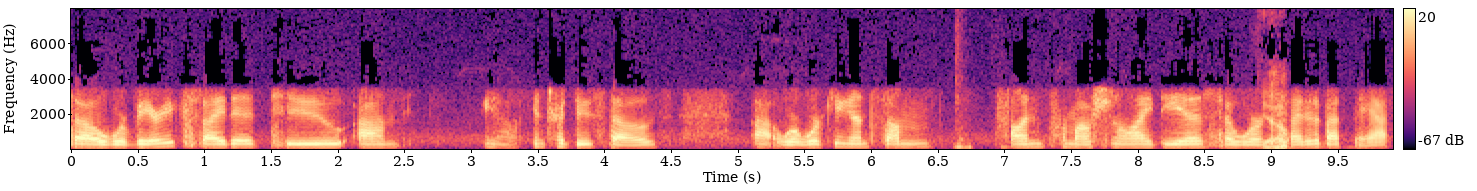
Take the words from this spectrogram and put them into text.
So we're very excited to, um, you know, introduce those. Uh, we're working on some fun promotional ideas, so we're yep. excited about that.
